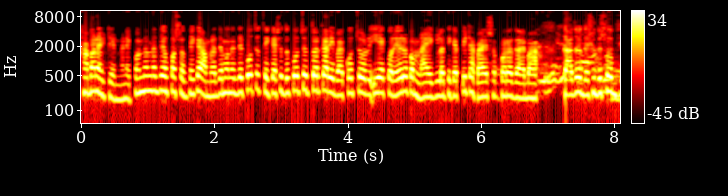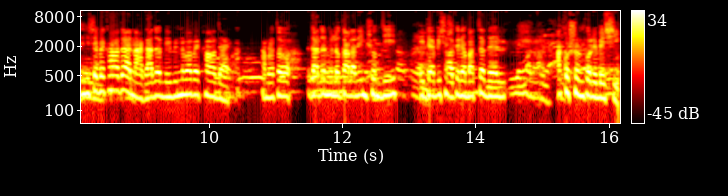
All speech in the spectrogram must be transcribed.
খাবার আইটেম মানে কন্দাল জাতীয় ফসল থেকে আমরা যেমন যে কচু থেকে শুধু কচুর তরকারি বা কচুর ইয়ে করে এরকম না এগুলো থেকে পিঠা পায়েস করা যায় বা গাজর দিয়ে শুধু সবজি হিসেবে খাওয়া যায় না গাজর বিভিন্ন ভাবে খাওয়া যায়। আমরা তো গাজর হলো কালারিং সবজি। এটা বিশেষ করে বাচ্চাদের আকর্ষণ করে বেশি।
